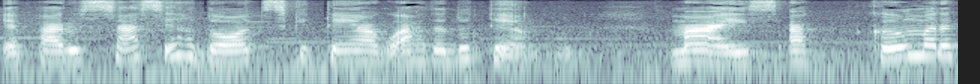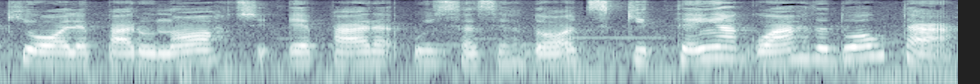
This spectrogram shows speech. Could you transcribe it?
é para os sacerdotes que têm a guarda do templo, mas a câmara que olha para o norte é para os sacerdotes que têm a guarda do altar.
